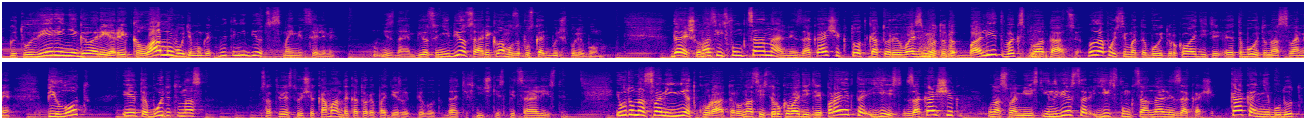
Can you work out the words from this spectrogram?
Говорит, увереннее говори, рекламу будем. Он говорит, ну, это не бьется с моими целями ну не знаю, бьется, не бьется, а рекламу запускать будешь по-любому. Дальше, у нас есть функциональный заказчик, тот, который возьмет этот болид в эксплуатацию. Ну, допустим, это будет руководитель, это будет у нас с вами пилот, и это будет у нас соответствующая команда, которая поддерживает пилота, да, технические специалисты. И вот у нас с вами нет куратора, у нас есть руководитель проекта, есть заказчик, у нас с вами есть инвестор, есть функциональный заказчик. Как они будут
